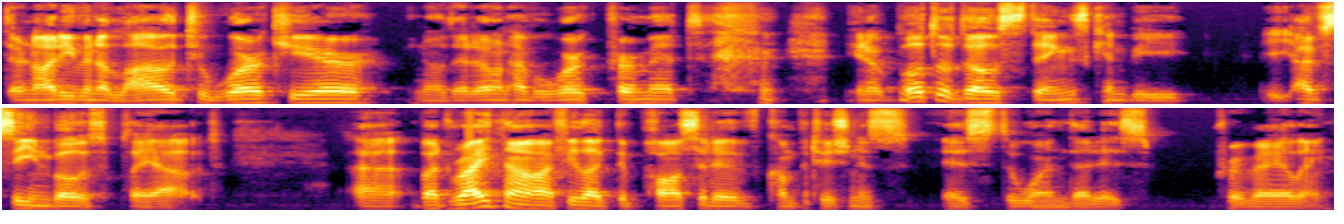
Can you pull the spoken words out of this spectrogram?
they're not even allowed to work here. You know they don't have a work permit. you know both of those things can be. I've seen both play out, uh, but right now I feel like the positive competition is is the one that is prevailing,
